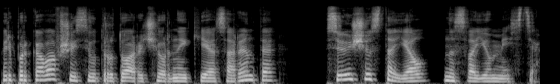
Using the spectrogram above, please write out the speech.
припарковавшийся у тротуара черный Kia Sorento все еще стоял на своем месте.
